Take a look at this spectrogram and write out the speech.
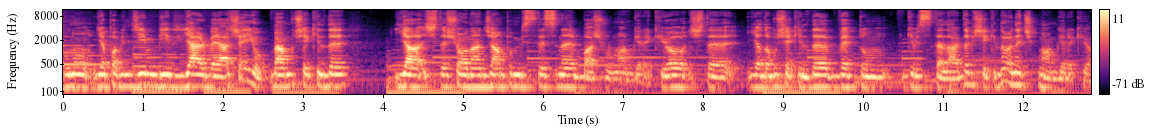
bunu yapabileceğim bir yer veya şey yok. Ben bu şekilde ya işte Shonen Jump'ın bir sitesine başvurmam gerekiyor. İşte ya da bu şekilde Webtoon gibi sitelerde bir şekilde öne çıkmam gerekiyor.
